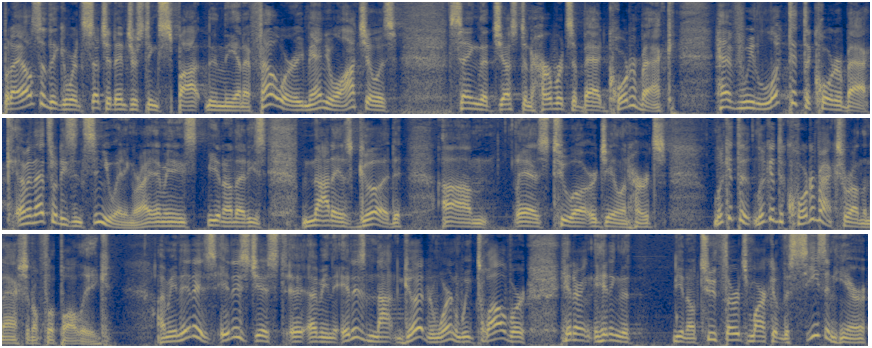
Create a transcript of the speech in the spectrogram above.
but I also think we're in such an interesting spot in the NFL where Emmanuel Acho is saying that Justin Herbert's a bad quarterback. Have we looked at the quarterback? I mean, that's what he's insinuating, right? I mean, he's you know that he's not as good um, as Tua or Jalen Hurts. Look at the look at the quarterbacks around the National Football League. I mean, it is it is just I mean, it is not good. And we're in week twelve. We're hitting hitting the you know two thirds mark of the season here.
